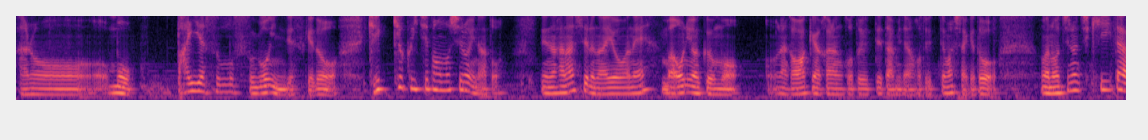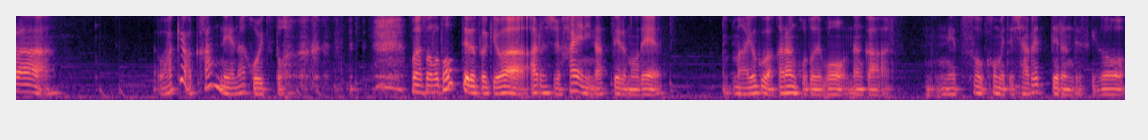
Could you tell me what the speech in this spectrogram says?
あのーもう、バイアスもすごいんですけど、結局一番面白いなと。で、話してる内容はね、まあ、鬼輪くんも、なんかわけわからんこと言ってたみたいなこと言ってましたけど、まあ、後々聞いたら、わけわかんねえな、こいつと。まあ、その撮ってる時は、ある種、ハイになってるので、まあ、よくわからんことでも、なんか、熱を込めて喋ってるんですけど、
